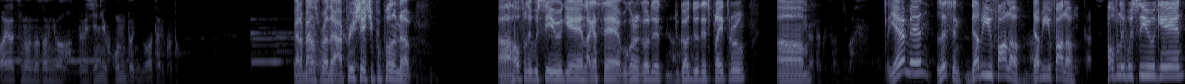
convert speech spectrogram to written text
あやつの望みは無事に本土に渡ること。Gotta bounce, brother. I appreciate you for pulling up. Uh, hopefully we see you again. Like I said, we're gonna go to go do this playthrough. Um, yeah, man. Listen, W follow, W follow. Hopefully we'll see you again.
